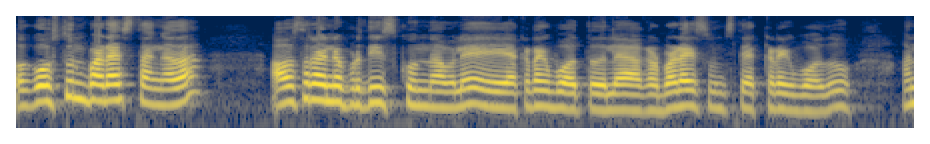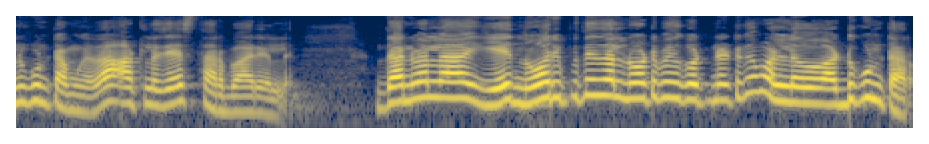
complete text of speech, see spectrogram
ఒక వస్తువుని పడేస్తాం కదా? అవసరమైనప్పుడు తీసుకుందాంలే ఎక్కడికి పోతుందిలే అక్కడ బడాయిసి ఉంచితే ఎక్కడికి పోదు అనుకుంటాం కదా అట్లా చేస్తారు భార్యలే దానివల్ల ఏ నోరిపితే వాళ్ళు నోటి మీద కొట్టినట్టుగా వాళ్ళు అడ్డుకుంటారు.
